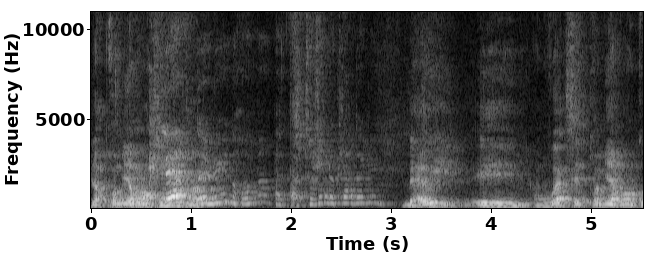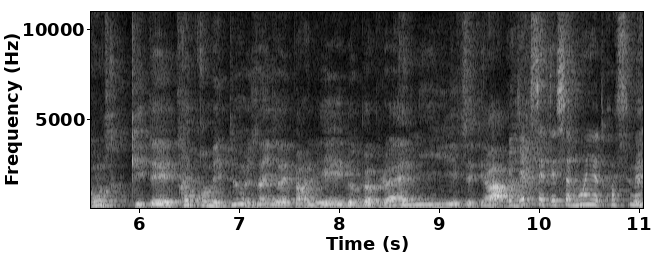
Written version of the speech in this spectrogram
leur première rencontre. Clair de lune, Romain, papa, toujours le clair de lune. Ben oui, et on voit que cette première rencontre, qui était très prometteuse, hein, ils avaient parlé de peuple ami, etc. Et dire que c'était seulement il y a trois semaines.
